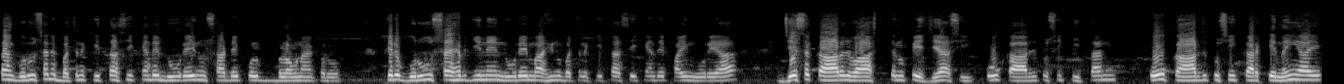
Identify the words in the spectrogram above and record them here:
ਤਾਂ ਗੁਰੂ ਸਾਹਿਬ ਨੇ ਬਚਨ ਕੀਤਾ ਸੀ, ਕਹਿੰਦੇ, ਨੂਰੇ ਨੂੰ ਸਾਡੇ ਕੋਲ ਬੁਲਾਉਣਾ ਕਰੋ। ਫਿਰ ਗੁਰੂ ਸਾਹਿਬ ਜੀ ਨੇ ਨੂਰੇ ਮਾਹੀ ਨੂੰ ਬਚਨ ਕੀਤਾ ਸੀ, ਕਹਿੰਦੇ, ਭਾਈ ਨੂਰਿਆ ਜਿਸ ਕਾਰਜ ਵਾਸਤੇ ਤੈਨੂੰ ਭੇਜਿਆ ਸੀ, ਉਹ ਕਾਰਜ ਤੁਸੀਂ ਕੀਤਾ ਨਹੀਂ, ਉਹ ਕਾਰਜ ਤੁਸੀਂ ਕਰਕੇ ਨਹੀਂ ਆਏ,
